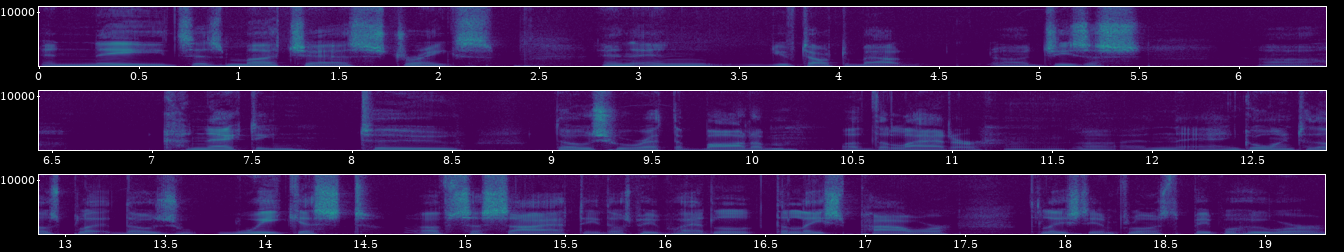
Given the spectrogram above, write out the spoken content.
and needs as much as strengths. And and you've talked about uh, Jesus uh, connecting to those who are at the bottom of the ladder Mm-hmm. uh, and, and going to those pla- those weakest of society, those people who had l- the least power, the least influence, the people who were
